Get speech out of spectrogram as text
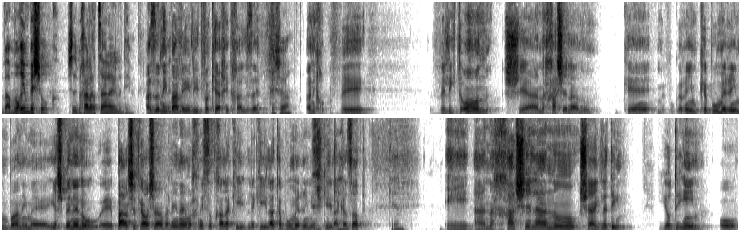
והמורים בשוק, שזה בכלל הרצאה לילדים. אז אני בא לי להתווכח איתך על זה. בבקשה. אני, ו, ולטעון שההנחה שלנו, כמבוגרים, כבומרים, בוא, אני, יש בינינו אה, פער של כמה שנים, אבל הנה, אני מכניס אותך לקהילת הבומרים, יש קהילה כן. כזאת. כן. אה, ההנחה שלנו שהילדים יודעים, או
